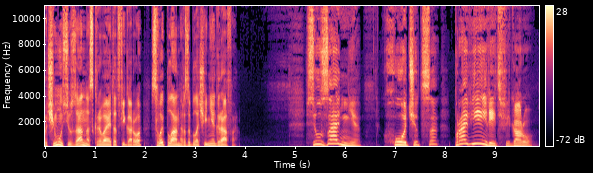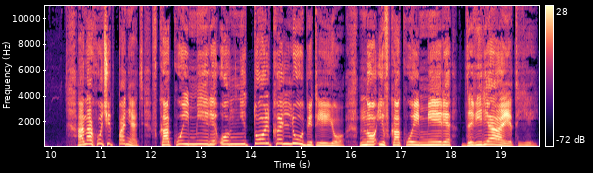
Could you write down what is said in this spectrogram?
Почему Сюзанна скрывает от Фигаро свой план разоблачения графа? Сюзанне хочется проверить Фигаро. Она хочет понять, в какой мере он не только любит ее, но и в какой мере доверяет ей.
